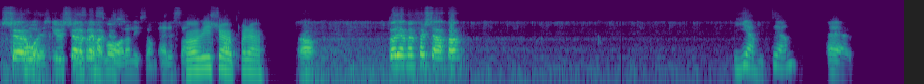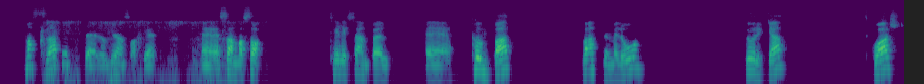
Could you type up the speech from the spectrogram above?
Kör hårt. Ska vi köra på det Marcus? svara liksom. Är det sant? Ja, vi kör på det. Ja. Börja med första Anton. Egentligen är massa frukter och grönsaker eh, samma sak. Till exempel eh, pumpa, vattenmelon, gurka, squash,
